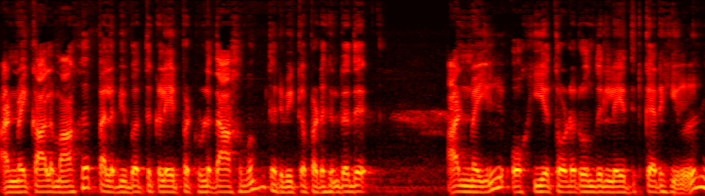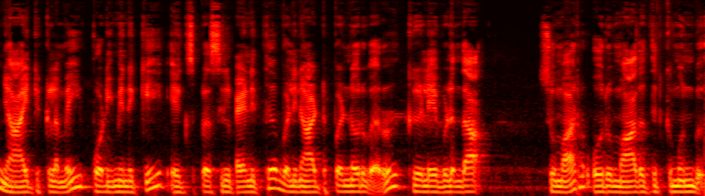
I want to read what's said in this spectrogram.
அண்மை காலமாக பல விபத்துக்கள் ஏற்பட்டுள்ளதாகவும் தெரிவிக்கப்படுகின்றது. அண்மையில் ஒகிய தொடருந்து நிலையத்திற்கு அருகில் ஞாயிற்றுக்கிழமை பொடிமினுக்கே எக்ஸ்பிரஸில் பயணித்த வெளிநாட்டு பெண்ணொருவர் கீழே விழுந்தார் சுமார் ஒரு மாதத்திற்கு முன்பு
